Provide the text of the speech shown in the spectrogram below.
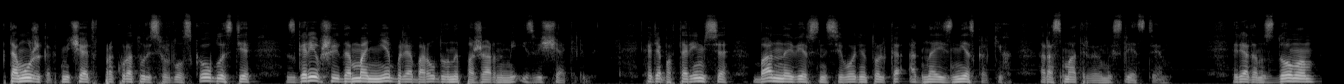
К тому же, как отмечают в прокуратуре Свердловской области, сгоревшие дома не были оборудованы пожарными извещателями. Хотя, повторимся, банная версия на сегодня только одна из нескольких, рассматриваемых следствием. Рядом с домом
